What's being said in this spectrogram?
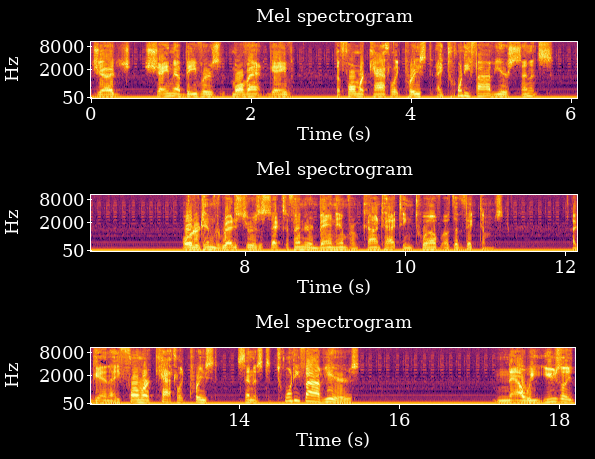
Judge Shayna Beevers Morvant, gave the former Catholic priest a 25 year sentence, ordered him to register as a sex offender, and banned him from contacting 12 of the victims. Again, a former Catholic priest sentenced to 25 years. Now, we usually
